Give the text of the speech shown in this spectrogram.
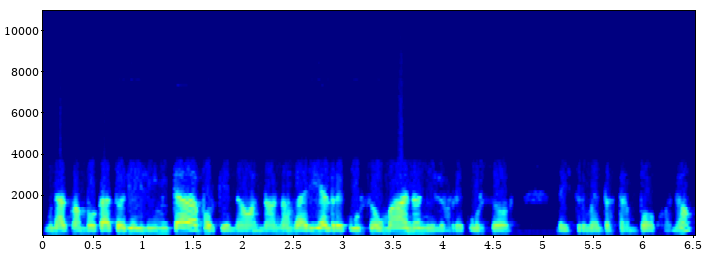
una convocatoria ilimitada porque no, no nos daría el recurso humano ni los recursos de instrumentos tampoco, ¿no?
